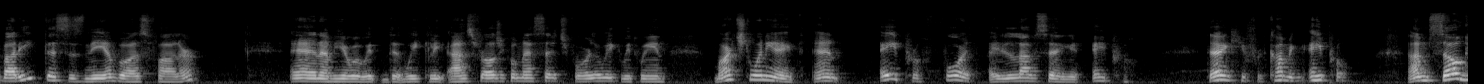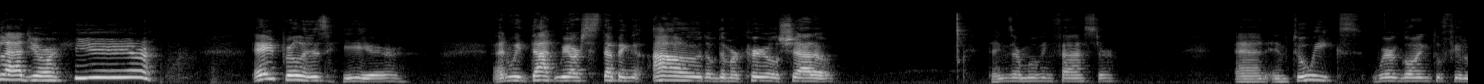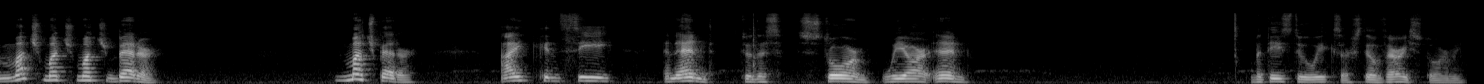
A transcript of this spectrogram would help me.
everybody, this is Nia Boasfaller, and I'm here with the weekly astrological message for the week between March 28th and April 4th. I love saying it, April. Thank you for coming, April. I'm so glad you're here. April is here. And with that, we are stepping out of the mercurial shadow. Things are moving faster. And in two weeks, we're going to feel much, much, much better. Much better. I can see an end to this storm we are in. But these two weeks are still very stormy.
